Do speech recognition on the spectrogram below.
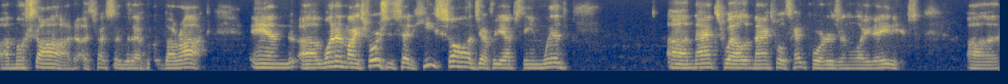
uh, Mossad, especially with Ehud Barak. And uh, one of my sources said he saw Jeffrey Epstein with uh, Maxwell at Maxwell's headquarters in the late 80s. Uh,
